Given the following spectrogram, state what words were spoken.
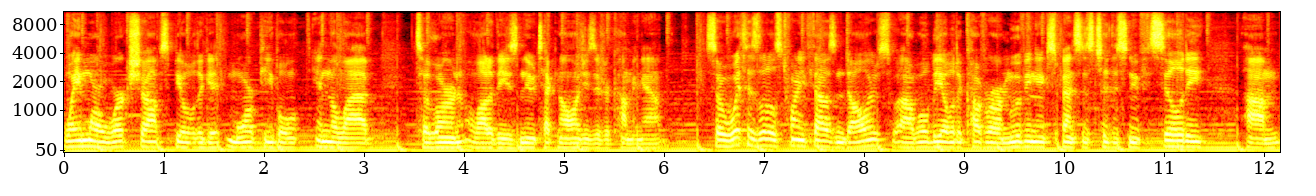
way more workshops, be able to get more people in the lab to learn a lot of these new technologies that are coming out. So with as little as $20,000, uh, we'll be able to cover our moving expenses to this new facility, um,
